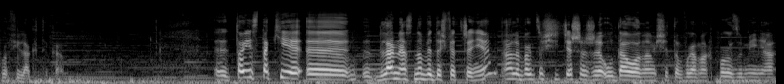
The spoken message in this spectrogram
profilaktyka. E, To jest takie e, dla nas nowe doświadczenie, ale bardzo się cieszę, że udało nam się to w ramach porozumienia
